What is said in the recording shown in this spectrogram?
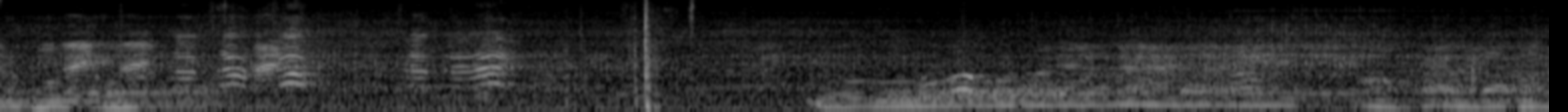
โอ้โหแล้วหน้าออกได้หรือ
